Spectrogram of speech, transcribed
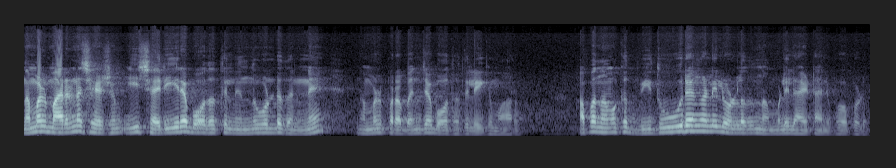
നമ്മൾ മരണശേഷം ഈ ശരീരബോധത്തിൽ നിന്നുകൊണ്ട് തന്നെ നമ്മൾ പ്രപഞ്ചബോധത്തിലേക്ക് മാറും. അപ്പോൾ നമുക്ക് വിദൂരങ്ങളിലുള്ളത് നമ്മളിലായിട്ട് അനുഭവപ്പെടും.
